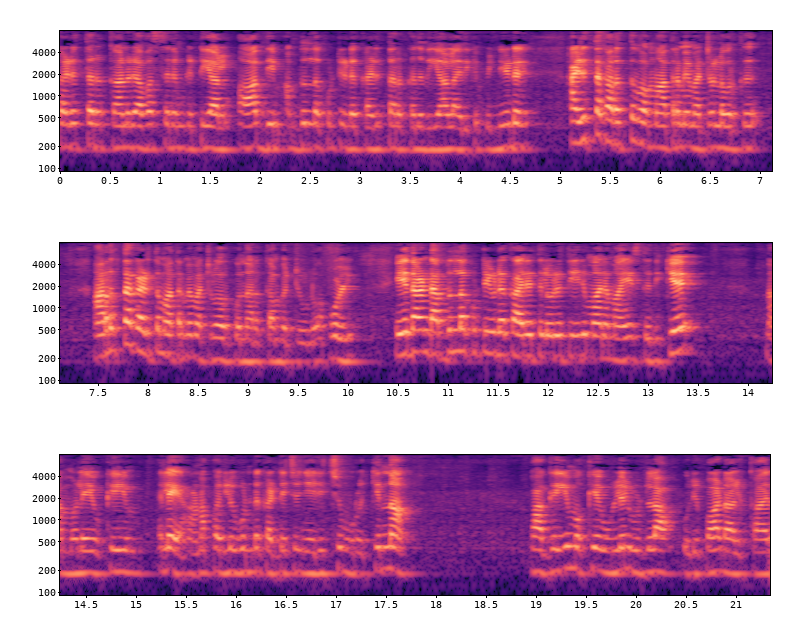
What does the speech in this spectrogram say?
കഴുത്തറുക്കാൻ ഒരു അവസരം കിട്ടിയാൽ ആദ്യം അബ്ദുള്ള കുട്ടിയുടെ കഴുത്തറുക്കുന്നത് ഇയാളായിരിക്കും. പിന്നീട് കഴുത്ത കറുത്ത് മാത്രമേ മറ്റുള്ളവർക്ക് അറുത്ത കഴുത്ത് മാത്രമേ മറ്റുള്ളവർക്ക് ഒന്ന് അറുക്കാൻ പറ്റുള്ളൂ. അപ്പോൾ ഏതാണ്ട് അബ്ദുള്ള കുട്ടിയുടെ കാര്യത്തിൽ ഒരു തീരുമാനമായ സ്ഥിതിക്ക് നമ്മളെയൊക്കെയും അല്ലെ അണപ്പല്ലുകൊണ്ട് കട്ടിച്ച് ഞെരിച്ചു മുറിക്കുന്ന പകയുമൊക്കെ ഉള്ളിലുള്ള ഒരുപാട് ആൾക്കാർ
